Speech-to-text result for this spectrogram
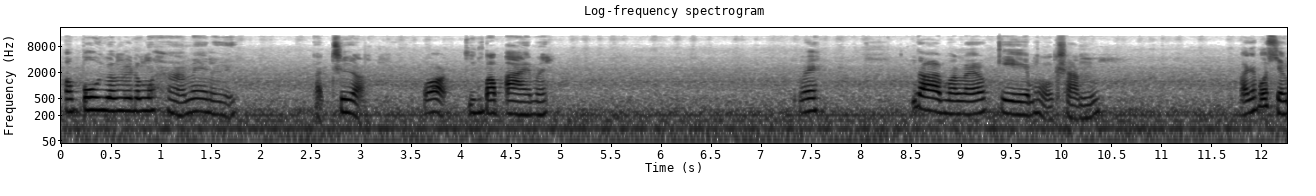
เอาปูโยนไปลงมาหาแม่เลย ตัดเชือกว่ากินป๊อปอายไหมไม่ได้มาแล้วเกมของฉัน อาจจะพูดเสียง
